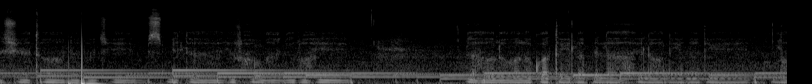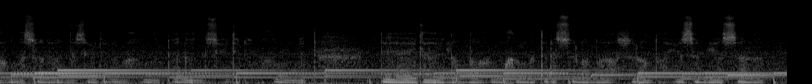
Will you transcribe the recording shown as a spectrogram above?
الشيطان الرجيم. بسم الله الرحمن الرحيم. لا حول ولا قوة إلا بالله العلي العظيم. اللهم صل على سيدنا محمد وعلى آل سيدنا محمد. لا إله إلا الله محمد رسول الله صلى الله عليه وسلم.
